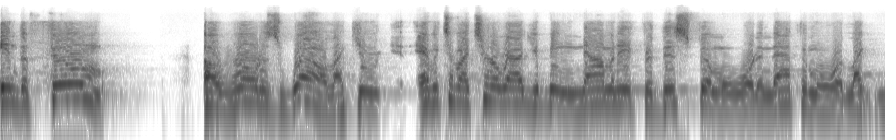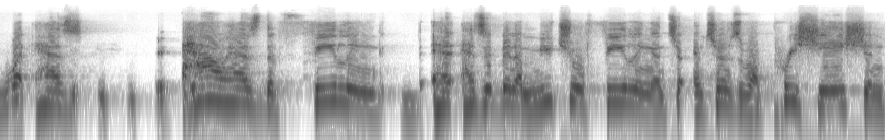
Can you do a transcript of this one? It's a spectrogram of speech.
in the film uh, world as well. Like you, every time I turn around, you're being nominated for this film award and that film award. Like, what has, how has the feeling? ha- Has it been a mutual feeling in, ter- in terms of appreciation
